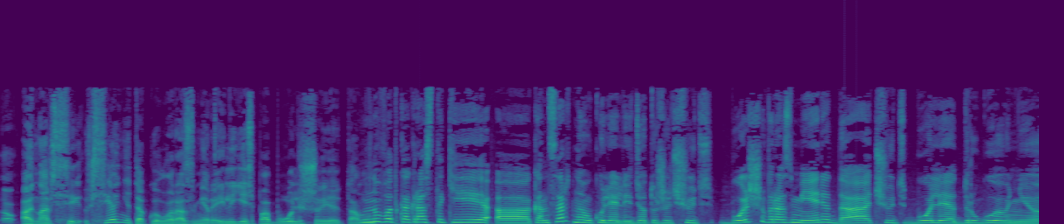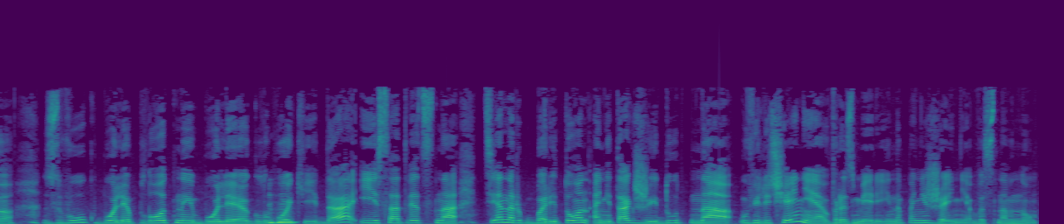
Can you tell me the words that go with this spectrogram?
а, она все, все они такого размера или есть побольше там? Ну вот как раз-таки э, концертная укулеле идет уже чуть больше в размере, да, чуть более другой у нее звук, более плотный, более глубокий, да, и, соответственно, тенор, баритон, они также идут на увеличение в размере и на понижение в основном.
